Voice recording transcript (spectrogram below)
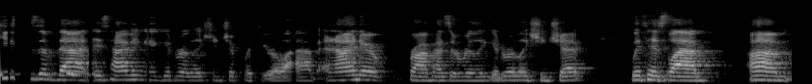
pieces of that is having a good relationship with your lab, and I know Rob has a really good relationship with his lab. Um,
